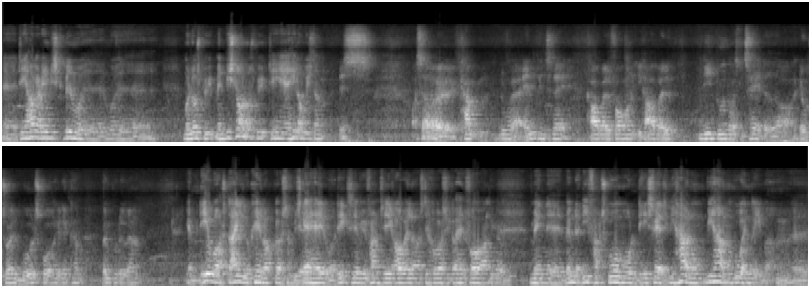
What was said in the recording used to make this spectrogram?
Øh, det er afgjort, at vi skal spille mod, mod, mod Låsby, men vi slår Låsby, det er jeg helt overbevist om. Yes. Og så øh, kampen. Nu er anden dag. Gravballe foran i Gravballe. Lige et bud på resultatet og eventuelt målscore i den kamp. Hvem kunne det være? Jamen, det er jo vores dejlige lokale opgør, som vi skal Ja. have, og det ser vi frem til i Gravvalde også. Det håber også, vi gør her i forvejen. Men øh, hvem der lige frem scorer målen, det er svært. Vi har nogle, vi har nogle gode angriber. Mm. Øh,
